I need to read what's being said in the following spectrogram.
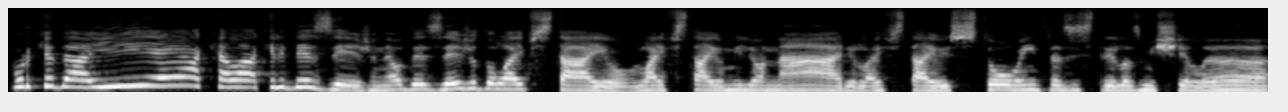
porque daí é aquela, aquele desejo, né? O desejo do lifestyle, lifestyle milionário, lifestyle estou entre as estrelas Michelin.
